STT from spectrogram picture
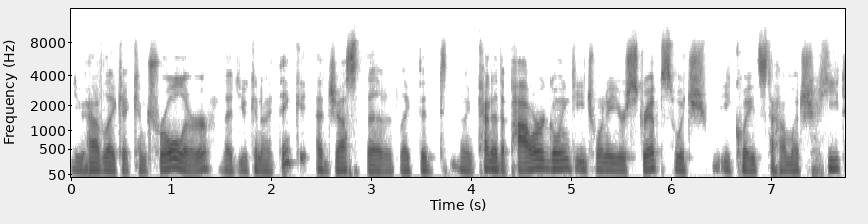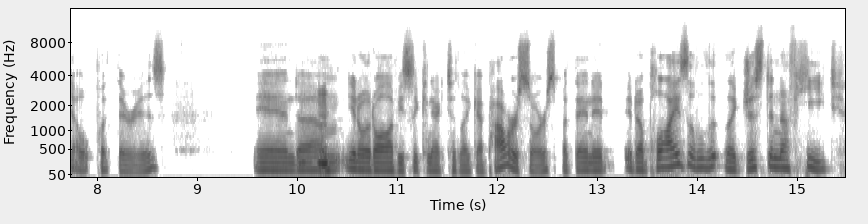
you have like a controller that you can i think adjust the like the like kind of the power going to each one of your strips which equates to how much heat output there is and mm-hmm. um, mm-hmm. you know it'll obviously connect to like a power source but then it it applies a like just enough heat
